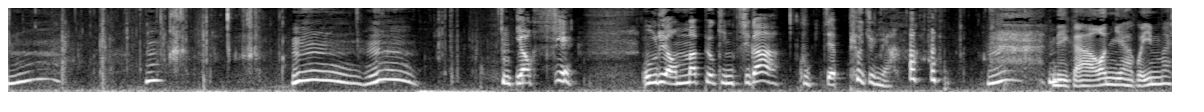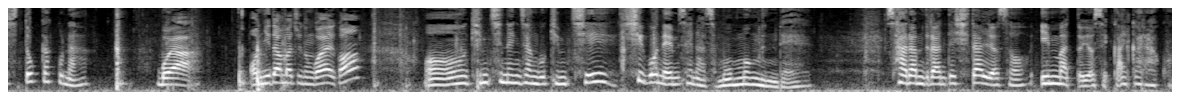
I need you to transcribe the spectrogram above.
음, 음, 음, 음. 역시 우리 엄마표 김치가 국제 표준이야. 음? 네가 언니하고 입맛이 똑같구나. 뭐야? 언니 담아주는 거야 이거? 어, 김치 냉장고 김치 시고 냄새 나서 못 먹는데 사람들한테 시달려서 입맛도 요새 깔깔하고.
